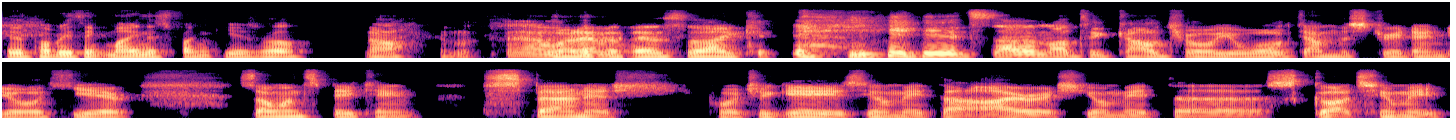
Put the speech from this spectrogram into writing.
they'll probably think mine is funky as well. No oh, whatever there's like it's so multicultural. You walk down the street and you'll hear someone speaking spanish portuguese you'll meet the irish you'll meet the scots you'll meet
